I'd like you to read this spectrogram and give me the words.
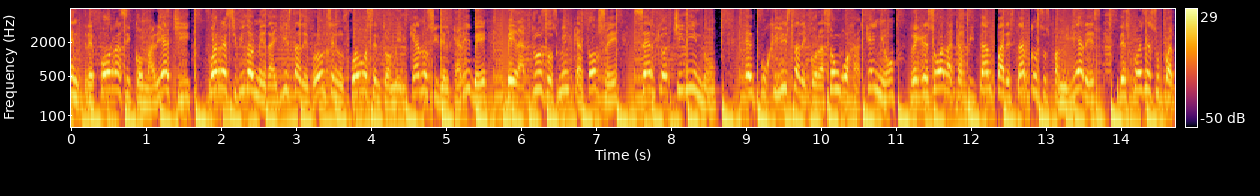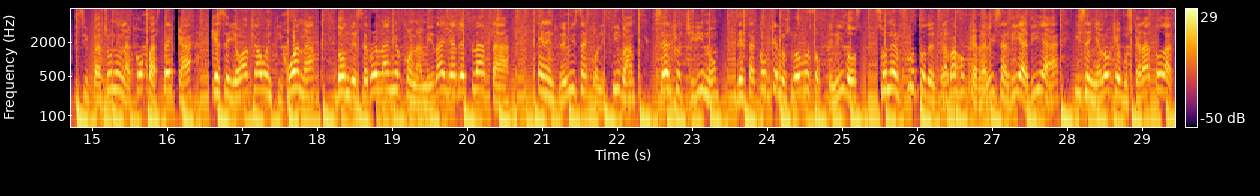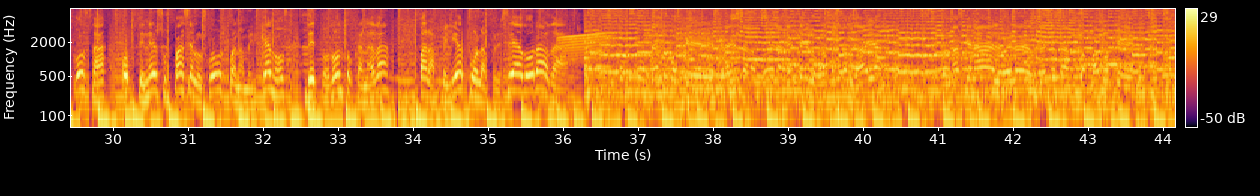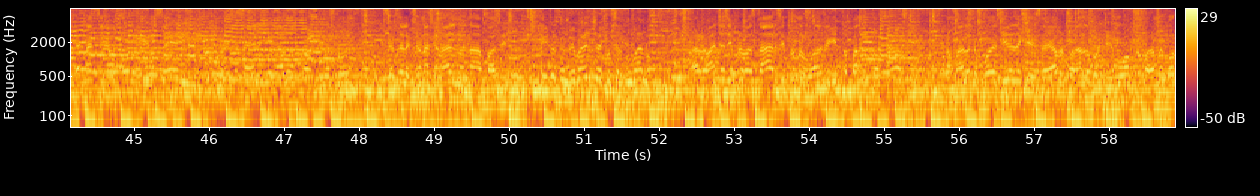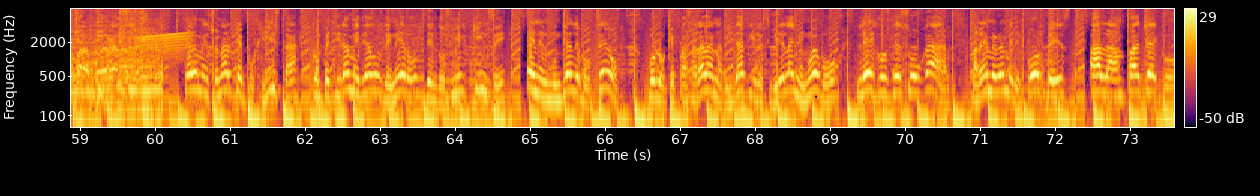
Entre porras y con mariachi, fue recibido el medallista de bronce en los Juegos Centroamericanos y del Caribe, Veracruz 2014, Sergio Chirino. El pugilista de corazón oaxaqueño regresó a la capital para estar con sus familiares después de su participación en la Copa Azteca que se llevó a cabo en Tijuana, donde cerró el año con la medalla de plata. En entrevista colectiva, Sergio Chirino destacó que los logros obtenidos son el fruto del trabajo que realiza día a día y señaló que buscará a toda costa obtener su pase a los Juegos Panamericanos de Toronto, Canadá, para pelear por la presea dorada. Estoy muy contento porque gracias al apoyo de la gente logramos esta medalla. Pues más que nada le doy las gracias a mi papá porque selección nacional no es nada fácil. ¿Piensas en revancha contra el cubano? La revancha siempre va a estar, siempre me lo voy a seguir topando en torneos. Y nomás lo que puedo decir es de que se vaya preparando porque yo me voy a preparar mejor para poder ganarle. Cabe mencionar que el pugilista competirá a mediados de enero del 2015 en el Mundial de Boxeo, por lo que pasará la Navidad y recibirá el Año Nuevo lejos de su hogar. Para MBM Deportes, Alan Pacheco.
